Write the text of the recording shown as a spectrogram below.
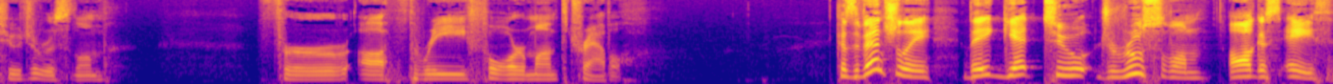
to Jerusalem for a three, four month travel. Because eventually they get to Jerusalem August 8th,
